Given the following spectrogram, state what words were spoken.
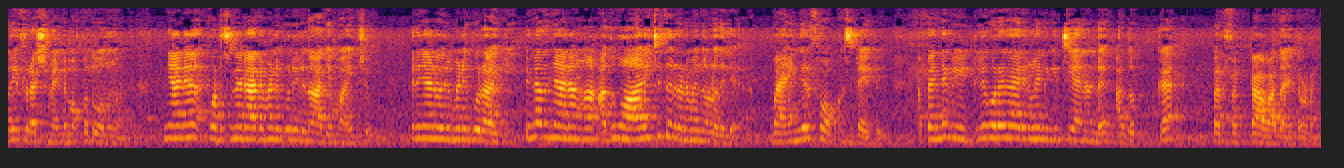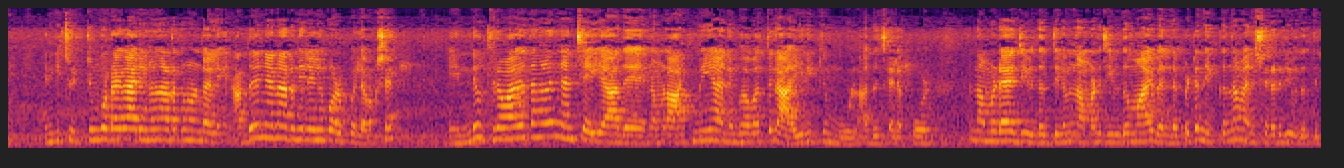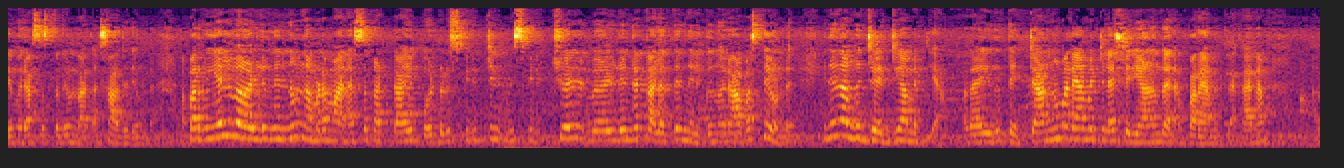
റിഫ്രഷ്മെന്റും ഒക്കെ തോന്നുന്നുണ്ട്. ഞാൻ കുറച്ചു നേരം അരമണിക്കൂർ ഇരുന്ന് ആദ്യം വായിച്ചു. പിന്നെ ഞാൻ ഒരു മണിക്കൂറാക്കി പിന്നെ അത് ഞാൻ അങ്ങ് അത് വായിച്ചു തീർക്കണം എന്നുള്ളതിൽ ഭയങ്കര ഫോക്കസ്ഡ് ആയിപ്പോയി പോയി. അപ്പൊ എന്റെ വീട്ടിൽ കുറെ കാര്യങ്ങൾ എനിക്ക് ചെയ്യാനുണ്ട്. അതൊക്കെ പെർഫെക്റ്റ് ആവാതായി തുടങ്ങി. എനിക്ക് ചുറ്റും കുറെ കാര്യങ്ങൾ നടക്കുന്നുണ്ട്. അല്ലെങ്കിൽ അത് ഞാൻ അറിഞ്ഞില്ലെങ്കിലും കുഴപ്പമില്ല. പക്ഷെ എന്റെ ഉത്തരവാദിത്തങ്ങൾ ഞാൻ ചെയ്യാതെ നമ്മൾ ആത്മീയ അനുഭവത്തിലായിരിക്കുമ്പോൾ അത് ചിലപ്പോൾ നമ്മുടെ ജീവിതത്തിലും നമ്മുടെ ജീവിതവുമായി ബന്ധപ്പെട്ട് നിൽക്കുന്ന മനുഷ്യരുടെ ജീവിതത്തിലും ഒരു അസ്വസ്ഥത ഉണ്ടാകാൻ സാധ്യതയുണ്ട്. അപ്പൊ റിയൽ വേൾഡിൽ നിന്നും നമ്മുടെ മനസ്സ് കട്ടായി പോയിട്ട് ഒരു സ്പിരിറ്റ് സ്പിരിച്വൽ വേൾഡിന്റെ തലത്തിൽ നിൽക്കുന്ന ഒരു അവസ്ഥയുണ്ട്. ഇതിനെ നമുക്ക് ജഡ്ജ് ചെയ്യാൻ പറ്റില്ല. അതായത് തെറ്റാണെന്നും പറയാൻ പറ്റില്ല ശരിയാണെന്നും തരാൻ പറയാൻ പറ്റില്ല. കാരണം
